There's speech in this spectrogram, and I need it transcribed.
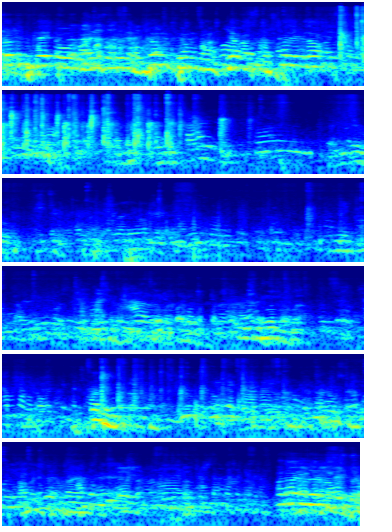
서티피케이트 오브 와인 소믈리에 현병관 이어갔습니다. 축하드립니다. 샤브샤브 먹을 축하드립니다. 다 하나의 여자를 나오십시오.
